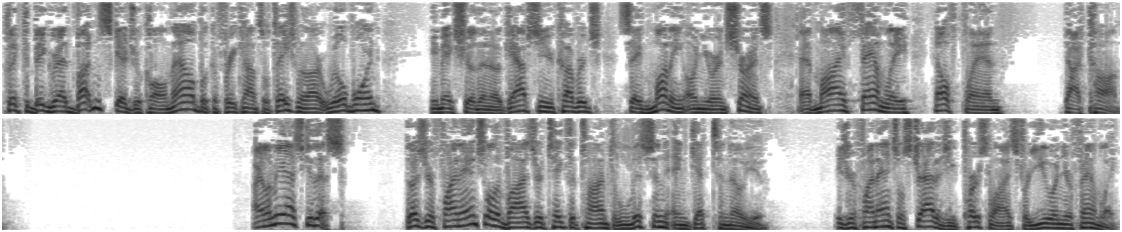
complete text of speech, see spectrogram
Click the big red button, schedule call now, book a free consultation with Art Wilborn. He makes sure there are no gaps in your coverage. Save money on your insurance at myfamilyhealthplan.com. All right, let me ask you this. Does your financial advisor take the time to listen and get to know you? Is your financial strategy personalized for you and your family?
